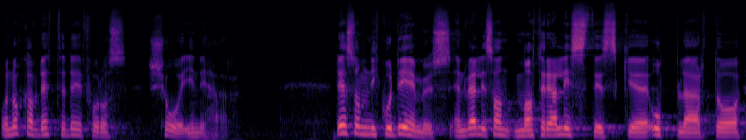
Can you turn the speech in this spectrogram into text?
Og Noe av dette det får oss se inni her. Det er som Nikodemus, en veldig sånn materialistisk eh, opplært og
